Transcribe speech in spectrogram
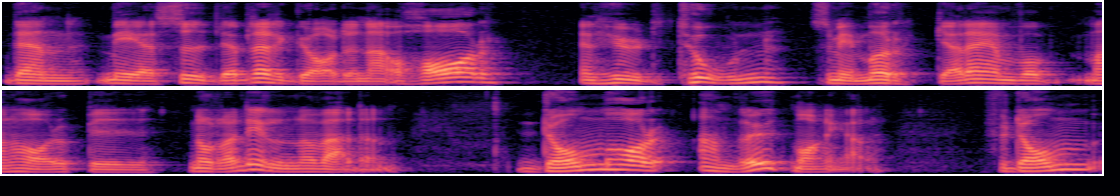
den mer sydliga breddgraderna och har en hudton som är mörkare än vad man har uppe i norra delen av världen. De har andra utmaningar. För de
